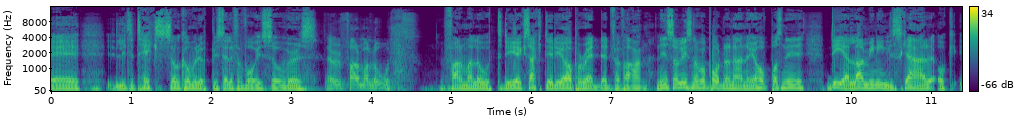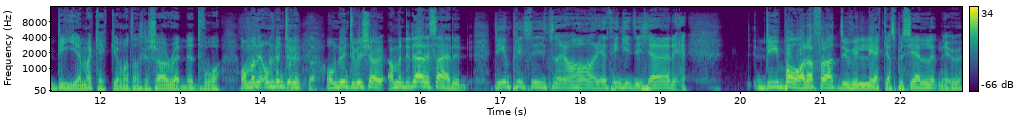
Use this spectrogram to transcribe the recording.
eh, lite text som kommer upp istället för voiceovers. Jag vill farma loot. Farma loot, det är exakt det du gör på Red Dead för fan. Ni som lyssnar på podden här nu, jag hoppas ni delar min ilska här och DMar Kekke om att han ska köra Red Dead 2. Om, man, om, du inte, vill- om du inte vill köra, ja men det där är så här. Det, är en princip som jag har, jag tänker inte köra det. Det är bara för att du vill leka speciell nu.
